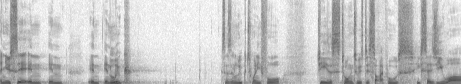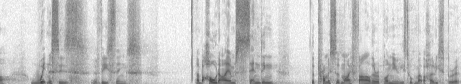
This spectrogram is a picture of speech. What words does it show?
And you see it in, in, in, in Luke. It says in Luke 24, Jesus talking to his disciples, he says, You are witnesses of these things. And behold, I am sending the promise of my Father upon you. He's talking about the Holy Spirit.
